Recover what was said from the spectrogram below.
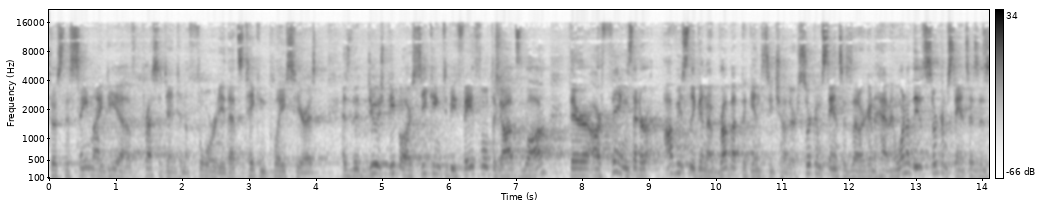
So it's the same idea of precedent and authority that's taking place here. As, as the Jewish people are seeking to be faithful to God's law, there are things that are obviously going to rub up against each other, circumstances that are going to happen. And one of these circumstances is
